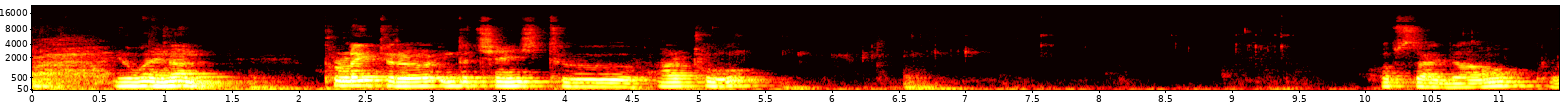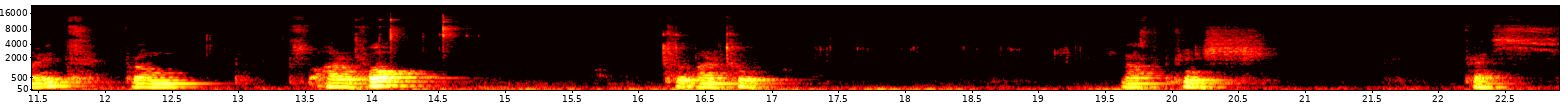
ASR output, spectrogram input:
아, 이번에는 플레이트를 인터체인지 to R2 upside down plate from R4 to R2. Last finish press.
